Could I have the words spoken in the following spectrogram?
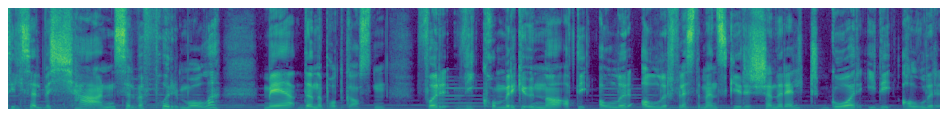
til selve kjernen, selve formålet med denne podkasten. For vi kommer ikke unna at de aller, aller fleste mennesker generelt går i de aller,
